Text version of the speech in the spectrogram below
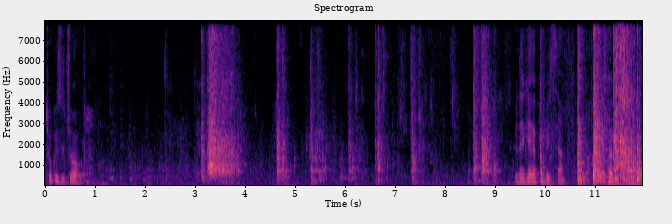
Çok üzücü oldu. Bir de yapabilsem. Bir yapabilsem.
